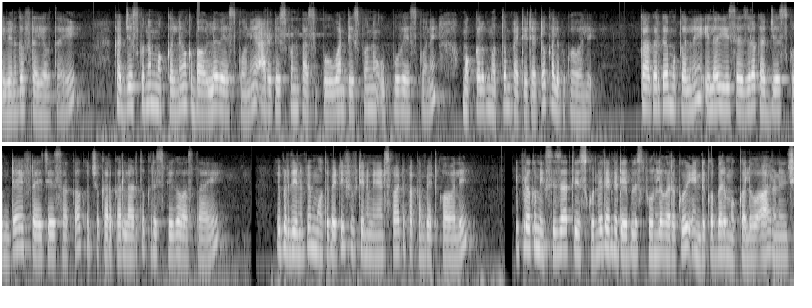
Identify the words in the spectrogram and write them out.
ఈవెన్గా ఫ్రై అవుతాయి. కట్ చేసుకున్న ముక్కల్ని ఒక బౌల్లో వేసుకొని అర టీ స్పూన్ పసుపు వన్ టీ స్పూన్ ఉప్పు వేసుకొని ముక్కలకు మొత్తం పెట్టేటట్టు కలుపుకోవాలి. కాకరకాయ ముక్కల్ని ఇలా ఈ సైజులో కట్ చేసుకుంటే ఫ్రై చేశాక కొంచెం కరకరలాడుతూ క్రిస్పీగా వస్తాయి. ఇప్పుడు దీనిపై మూత పెట్టి ఫిఫ్టీన్ మినిట్స్ పాటు పక్కన పెట్టుకోవాలి. ఇప్పుడు ఒక మిక్సీ జార్ తీసుకుని రెండు టేబుల్ స్పూన్ల వరకు ఎండు కొబ్బరి ముక్కలు ఆరు నుంచి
